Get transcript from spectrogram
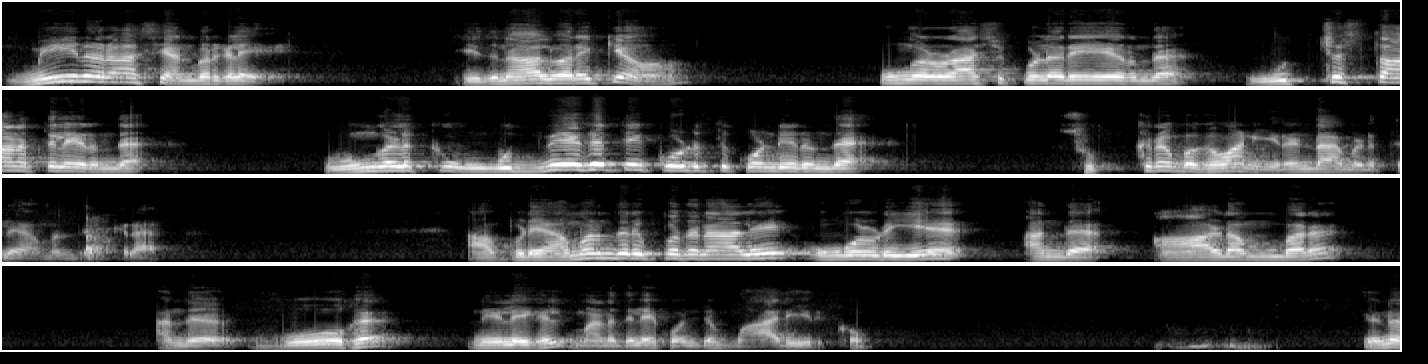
மீன ராசி அன்பர்களே இது நாள் வரைக்கும் உங்கள் ராசிக்குள்ளரே இருந்த உச்சஸ்தானத்தில் இருந்த உங்களுக்கு உத்வேகத்தை கொடுத்து கொண்டிருந்த சுக்கர பகவான் இரண்டாம் இடத்துல அமர்ந்திருக்கிறார். அப்படி அமர்ந்திருப்பதனாலே உங்களுடைய அந்த ஆடம்பர அந்த போக நிலைகள் மனதிலே கொஞ்சம் மாறி இருக்கும் ஏன்னா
